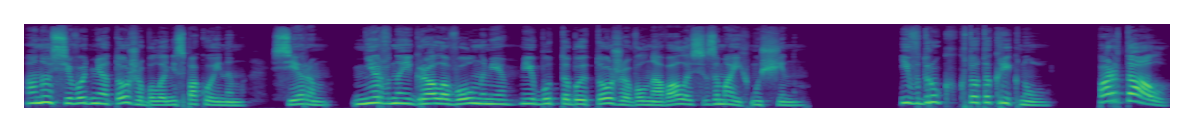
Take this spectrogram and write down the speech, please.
Оно сегодня тоже было неспокойным, серым, нервно играло волнами и будто бы тоже волновалось за моих мужчин. И вдруг кто-то крикнул «Портал!».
